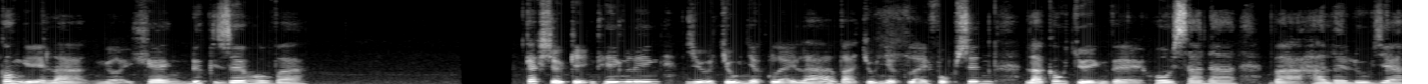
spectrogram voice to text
có nghĩa là ngợi khen Đức Giê-hô-va. Các sự kiện thiêng liêng giữa Chủ nhật lễ lá và Chủ nhật lễ phục sinh là câu chuyện về Hosanna và Hallelujah.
